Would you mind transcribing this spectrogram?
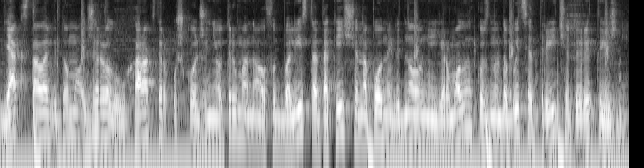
Як стало відомо джерелу, характер ушкодження отриманого футболіста такий, що на повне відновлення Ярмоленку знадобиться 3-4 тижні.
